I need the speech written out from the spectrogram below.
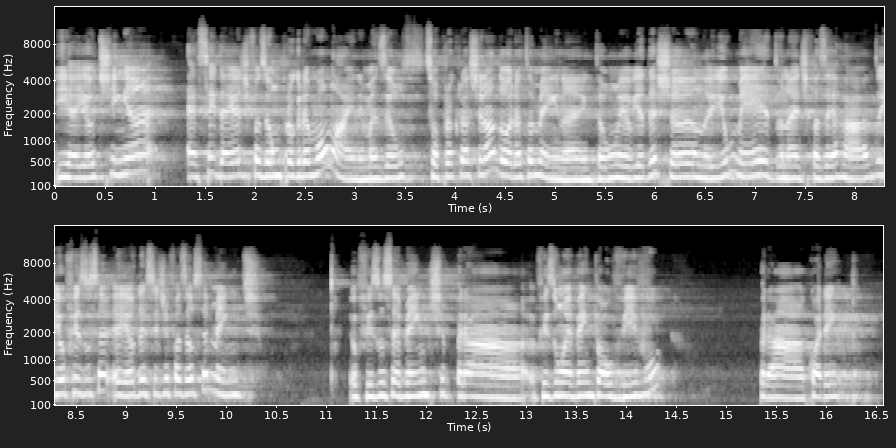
E aí eu tinha essa ideia de fazer um programa online, mas eu sou procrastinadora também, né? Então eu ia deixando e o medo, né, de fazer errado. E eu fiz o, eu decidi fazer o semente. Eu fiz o semente para, fiz um evento ao vivo para 40.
